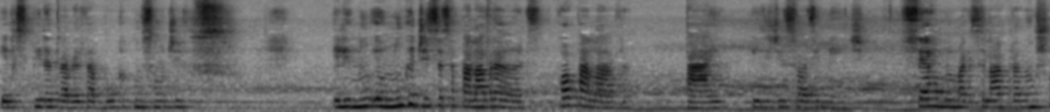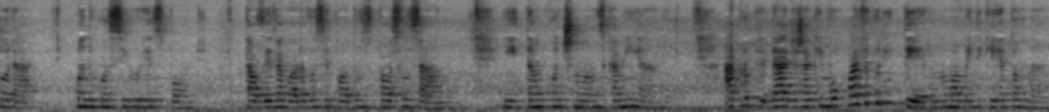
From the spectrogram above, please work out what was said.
Ele expira através da boca com som de. Ele, eu nunca disse essa palavra antes. Qual palavra? Pai, ele diz suavemente. Cerro meu maxilar para não chorar. Quando consigo, responde. Talvez agora você possa usá-lo. E então continuamos caminhando. A propriedade já queimou quase por inteiro no momento em que retornamos.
